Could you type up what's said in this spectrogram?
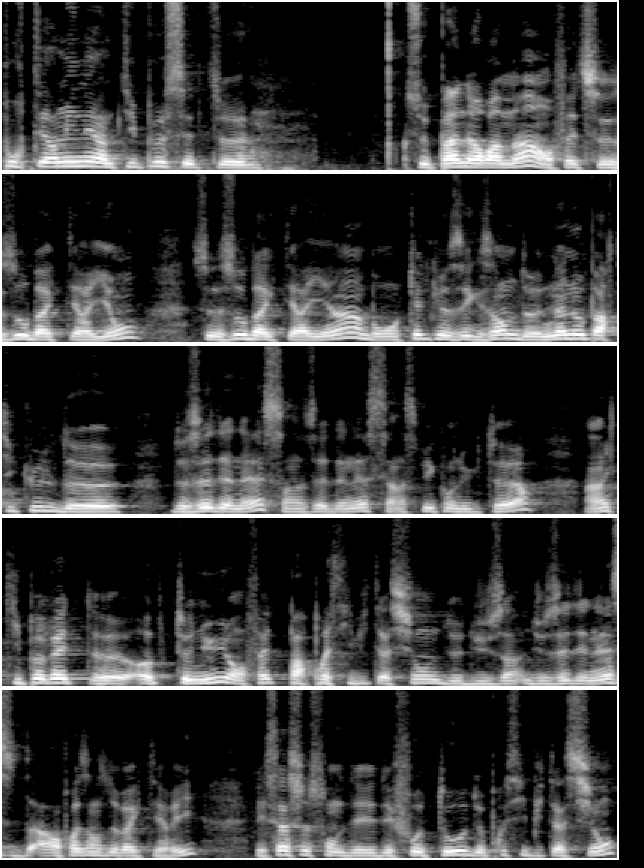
pour terminer un petit peu ce panorama, en fait, ce zoobactérien, ce zoobactérien, bon, quelques exemples de nanoparticules de, ZNS. Hein. ZNS, c'est un semi-conducteur. Hein, qui peuvent être euh, obtenus en fait, par précipitation du, ZNS en présence de bactéries. Et ça, ce sont des, photos de précipitation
